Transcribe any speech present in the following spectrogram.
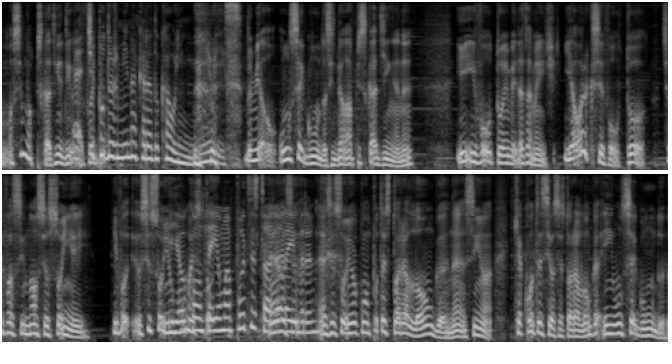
uma- assim, uma piscadinha de. É, foi tipo de- dormir na cara do Cauim, meio isso. dormia um segundo, assim, deu uma piscadinha, né? E, e voltou imediatamente. E a hora que você voltou, você falou assim: Nossa, eu sonhei. E vo- você sonhou e com eu uma contei história. uma puta história, eu você- lembro. é, você sonhou com uma puta história longa, né? Assim, ó. Que aconteceu essa história longa em um segundo.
